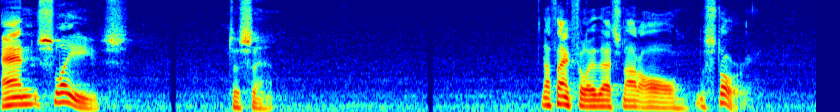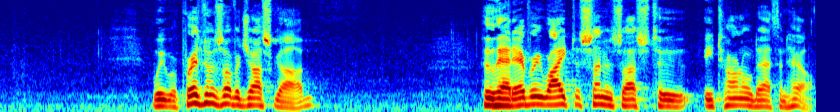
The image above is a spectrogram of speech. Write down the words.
and slaves to sin. Now, thankfully, that's not all the story. We were prisoners of a just God who had every right to sentence us to eternal death in hell.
